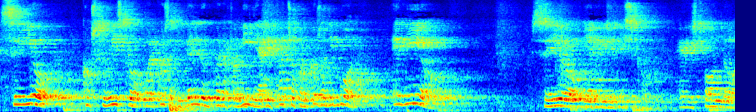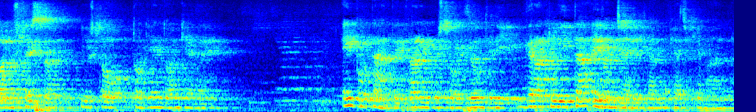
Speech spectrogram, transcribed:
se io costruisco qualcosa di bello in quella famiglia e faccio qualcosa di buono, è mio. Se io mi alleggerisco e rispondo allo stesso, io sto togliendo anche a me. È importante entrare in questo orizzonte di gratuità evangelica, mi piace chiamarla,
